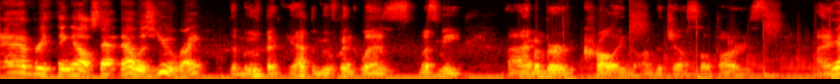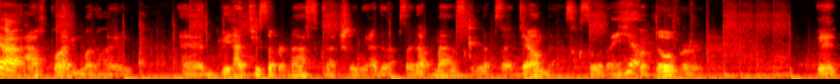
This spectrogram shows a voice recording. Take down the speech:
everything else that that was you, right? the movement yeah the movement was was me uh, i remember crawling on the jail cell bars i Yeah. half blind in one eye and we had two separate masks actually we had an upside up mask and an upside down mask so when i Yeah. flipped over it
